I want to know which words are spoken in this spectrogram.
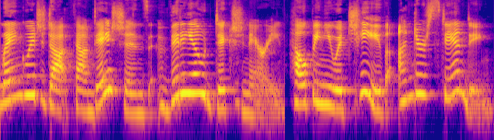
Language.Foundation's Video Dictionary, helping you achieve understanding.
